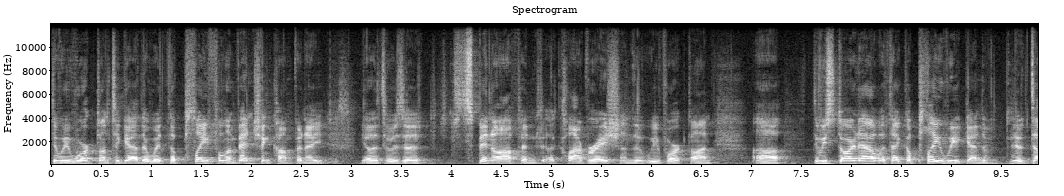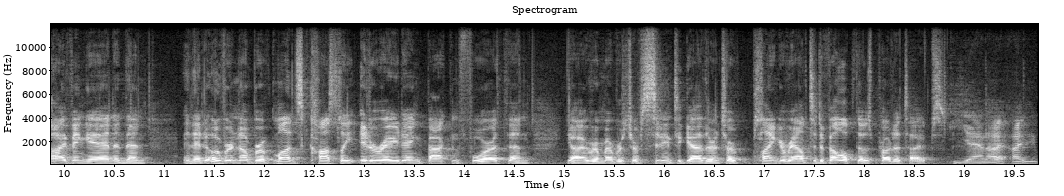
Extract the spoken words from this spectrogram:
that we worked on together with the Playful Invention Company. You know, there was a spin-off and a collaboration that we've worked on. Uh, that we started out with like a play weekend of you know, diving in and then and then over a number of months constantly iterating back and forth and yeah, I remember sort of sitting together and sort of playing around to develop those prototypes. Yeah, and I, I,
